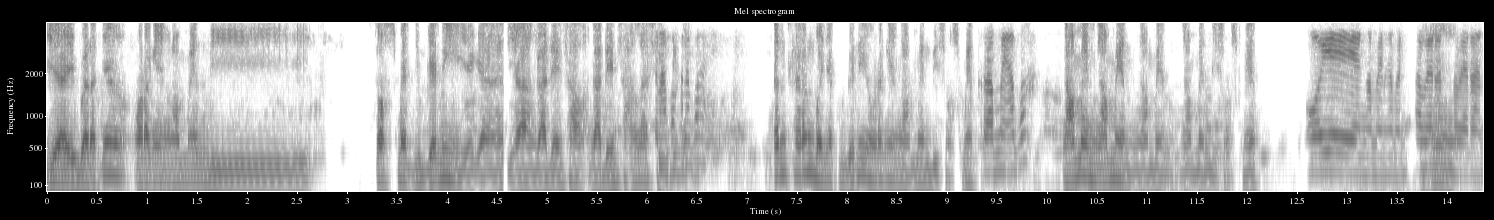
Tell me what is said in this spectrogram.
ya ibaratnya orang yang ngamen di sosmed juga nih, ya kan? Ya, nggak ada yang salah, nggak ada yang salah sih. kenapa dengan- kenapa Kan sekarang banyak juga nih orang yang ngamen di sosmed. rame apa Ngamen, ngamen, ngamen, ngamen di sosmed. oh iya iya ngamen-ngamen saweran Hmm. saweran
